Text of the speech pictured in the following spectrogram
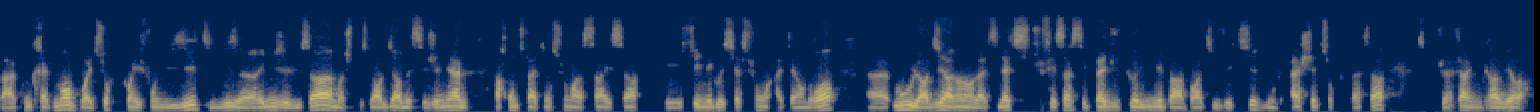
Bah, concrètement, pour être sûr que quand ils font une visite, ils disent Rémi, j'ai vu ça. Moi, je puisse leur dire bah, c'est génial. Par contre, fais attention à ça et ça et fais une négociation à tel endroit. euh, ou leur dire non non là, si tu fais ça c'est pas du tout aligné par rapport à tes objectifs donc achète surtout pas ça parce que tu vas faire une grave erreur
